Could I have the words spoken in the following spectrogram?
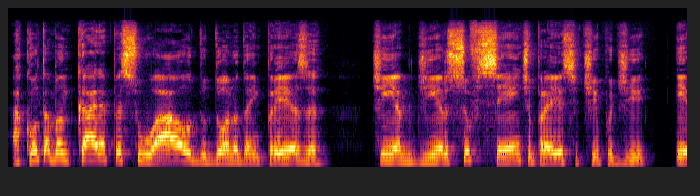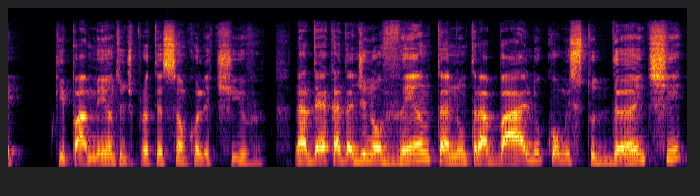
A conta bancária pessoal do dono da empresa tinha dinheiro suficiente para esse tipo de equipamento de proteção coletiva. Na década de 90, num trabalho como estudante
